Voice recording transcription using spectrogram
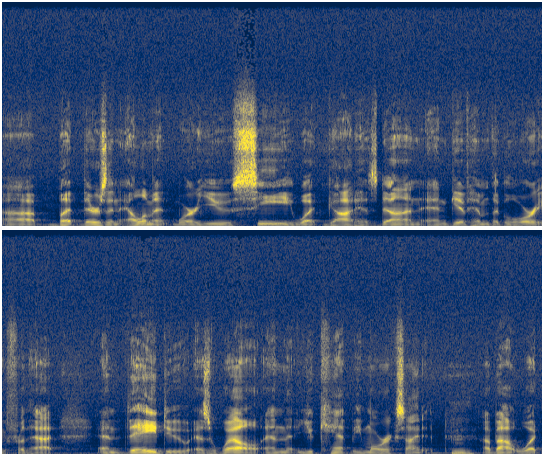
Uh, but there's an element where you see what God has done and give him the glory for that and they do as well, and you can't be more excited hmm. about what,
